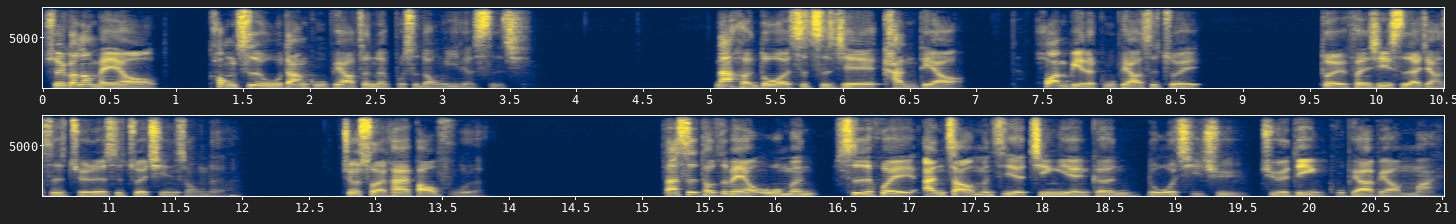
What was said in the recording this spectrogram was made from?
所以观众朋友，控制五档股票真的不是容易的事情。那很多人是直接砍掉换别的股票是最对分析师来讲是绝对是最轻松的，就甩开包袱了。但是投资朋友，我们是会按照我们自己的经验跟逻辑去决定股票要不要卖。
